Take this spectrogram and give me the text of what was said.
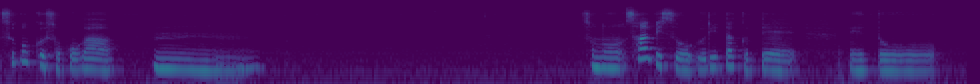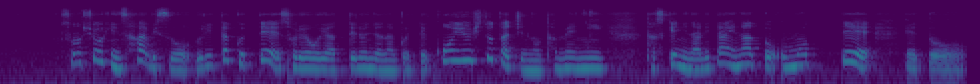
すごくそこがうんそのサービスを売りたくて、えーと、その商品サービスを売りたくてそれをやってるんじゃなくてこういう人たちのために助けになりたいなと思って、えーと、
